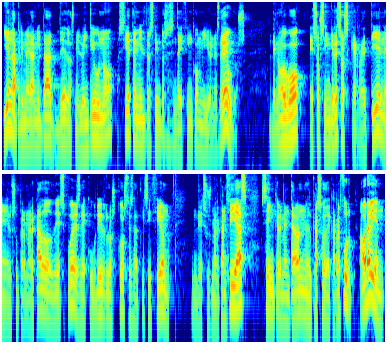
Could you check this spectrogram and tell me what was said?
y en la primera mitad de 2021, 7.365 millones de euros. De nuevo, esos ingresos que retiene el supermercado después de cubrir los costes de adquisición de sus mercancías se incrementaron en el caso de Carrefour. Ahora bien,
